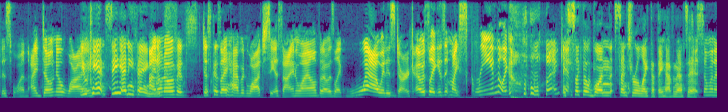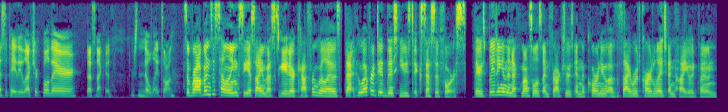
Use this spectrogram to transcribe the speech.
this one. I don't know why. You can't see anything. I don't know if it's just because I haven't watched CSI in a while, but I was like, wow, it is dark. I was like, is it my screen? Like, It's just like the one central light that they have, and that's it. Someone has to pay the electric bill there. That's not good. There's no lights on. So Robbins is telling CSI investigator Catherine Willows that whoever did this used excessive force. There's bleeding in the neck muscles and fractures in the cornu of the thyroid cartilage and hyoid bone.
